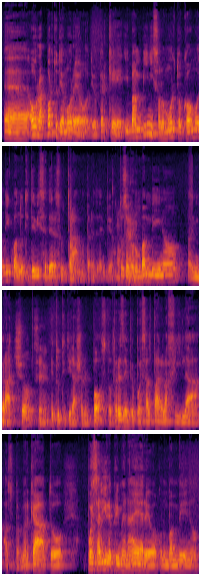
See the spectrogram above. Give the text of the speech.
Eh, ho un rapporto di amore e odio perché i bambini sono molto comodi quando ti devi sedere sul tram, per esempio. Tu sei con un bambino in braccio Sì. e tutti ti lasciano il posto. Per esempio, puoi saltare la fila al supermercato, puoi salire prima in aereo con un bambino.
